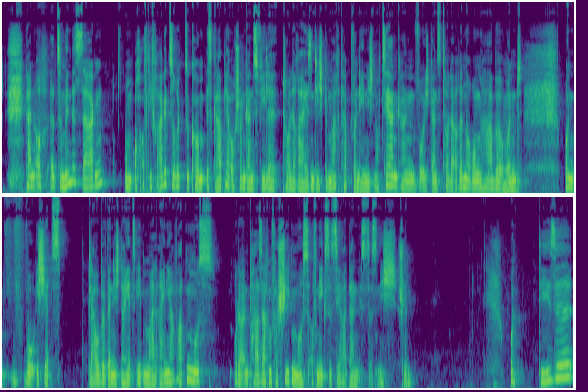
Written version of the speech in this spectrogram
kann auch äh, zumindest sagen, um auch auf die Frage zurückzukommen, es gab ja auch schon ganz viele tolle Reisen, die ich gemacht habe, von denen ich noch zehren kann, wo ich ganz tolle Erinnerungen habe und, und wo ich jetzt glaube, wenn ich da jetzt eben mal ein Jahr warten muss oder ein paar Sachen verschieben muss auf nächstes Jahr, dann ist das nicht schlimm. Und diese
